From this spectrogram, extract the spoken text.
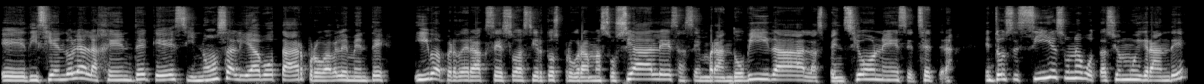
eh, diciéndole a la gente que si no salía a votar probablemente iba a perder acceso a ciertos programas sociales, a Sembrando Vida, a las pensiones, etcétera. Entonces sí es una votación muy grande,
